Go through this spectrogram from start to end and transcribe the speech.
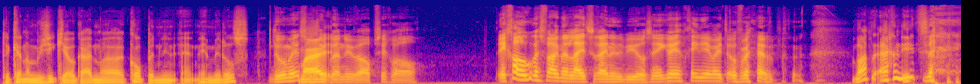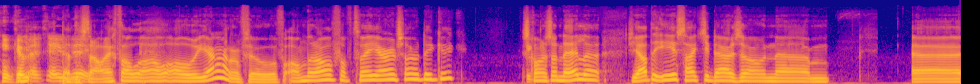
Ik ken een muziekje ook uit mijn kop in, in, inmiddels. Doe hem eens, maar ik ben nu wel op zich wel... Ik ga ook best vaak naar Leidsterrein in de bios. En ik weet geen idee waar je het over hebt. Wat? Echt niet? ik heb echt geen Dat idee. is nou echt al, al, al een jaar of zo. Of anderhalf of twee jaar of zo, denk ik. Het is Ik- gewoon zo'n hele... Dus je had eerst had je daar zo'n... eh,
